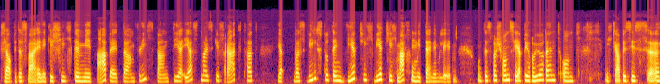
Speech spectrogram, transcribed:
ich glaube, das war eine Geschichte mit Arbeiter am Fließband, die er erstmals gefragt hat, ja, was willst du denn wirklich, wirklich machen mit deinem Leben? Und das war schon sehr berührend und ich glaube, es ist äh,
